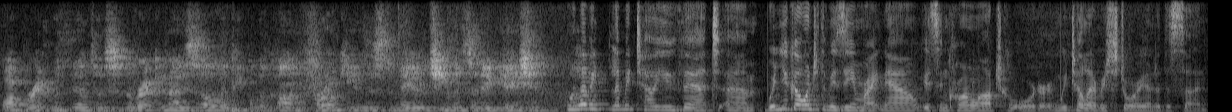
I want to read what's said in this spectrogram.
cooperate with them to to recognize all the people that have gone from Kansas to made achievements in aviation? Well, let me let me tell you that um, when you go into the museum right now, it's in chronological order, and we tell every story under the sun.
